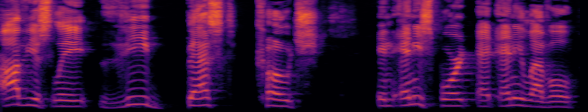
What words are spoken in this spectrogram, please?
obviously the best coach in any sport at any level.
